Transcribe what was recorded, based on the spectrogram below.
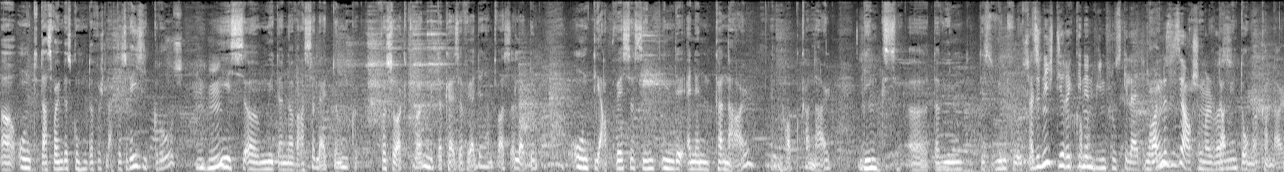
äh, und das war eben das Gumpendorfer Schlachthaus, riesig groß, ist äh, mit einer Wasserleitung versorgt worden, mit der Kaiser Ferdinand Wasserleitung. Und die Abwässer sind in de, einen Kanal, einen Hauptkanal, links äh, der Wien, des Wienflusses. Also nicht direkt in gekommen. den Wienfluss geleitet worden, das ist ja auch schon mal was. Mhm. Dann in den Donaukanal,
